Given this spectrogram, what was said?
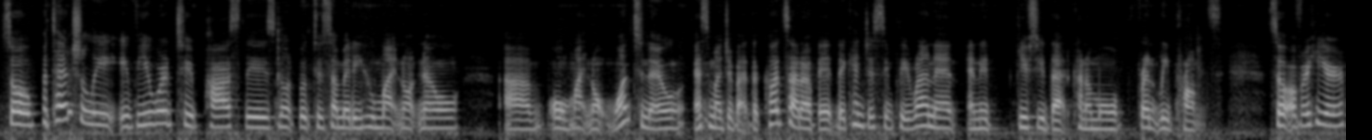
So potentially, if you were to pass this notebook to somebody who might not know um, or might not want to know as much about the code side of it, they can just simply run it, and it gives you that kind of more friendly prompts. So over here,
